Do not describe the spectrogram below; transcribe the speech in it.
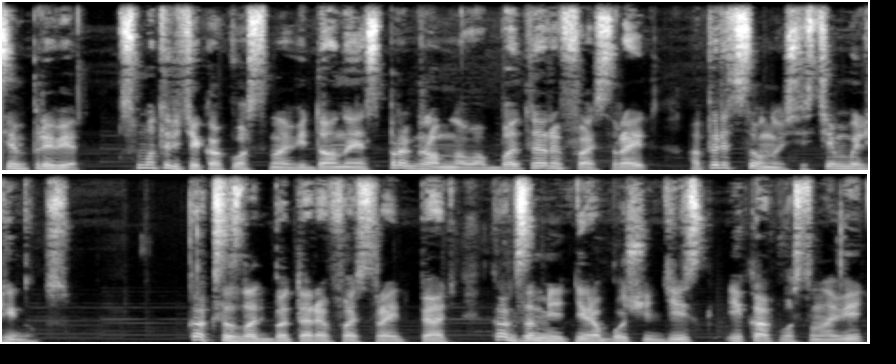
Всем привет! Смотрите как восстановить данные с программного BTRFS RAID операционной системы Linux. Как создать BTRFS RAID 5, как заменить нерабочий диск и как восстановить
